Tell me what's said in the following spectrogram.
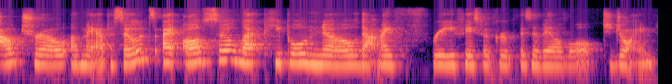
outro of my episodes, I also let people know that my free Facebook group is available to join.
